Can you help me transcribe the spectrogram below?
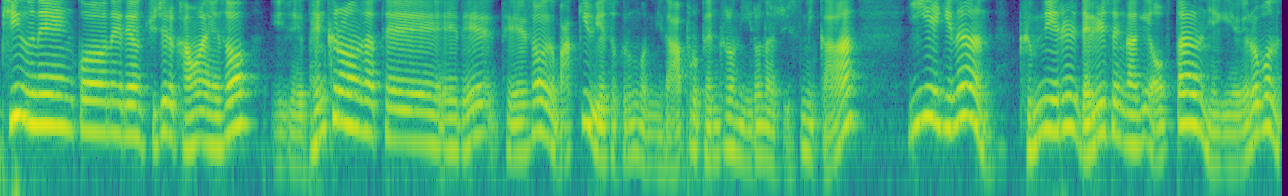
비은행권에 대한 규제를 강화해서 이제 뱅크런 사태에 대해, 대해서 막기 위해서 그런 겁니다. 앞으로 뱅크런이 일어날 수 있으니까. 이 얘기는 금리를 내릴 생각이 없다는 얘기예요. 여러분,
